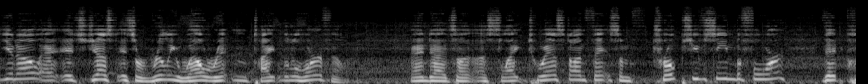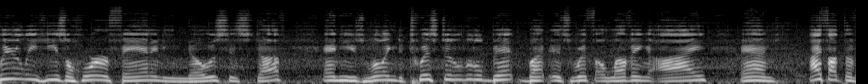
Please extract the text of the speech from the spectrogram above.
you know, it's just it's a really well-written, tight little horror film. and uh, it's a, a slight twist on th- some tropes you've seen before. That clearly he's a horror fan and he knows his stuff, and he's willing to twist it a little bit, but it's with a loving eye. And I thought the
